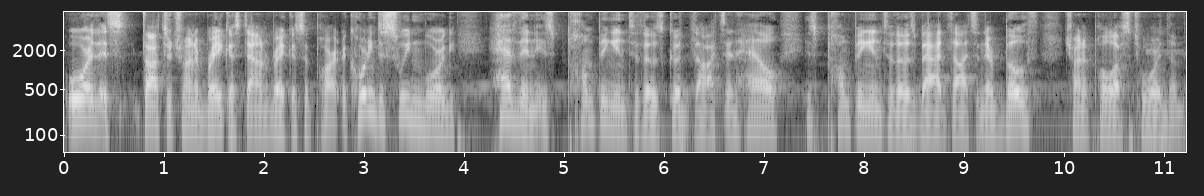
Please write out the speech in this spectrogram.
or this thoughts are trying to break us down, break us apart. According to Swedenborg, heaven is pumping into those good thoughts, and hell is pumping into those bad thoughts, and they're both trying to pull us toward them.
